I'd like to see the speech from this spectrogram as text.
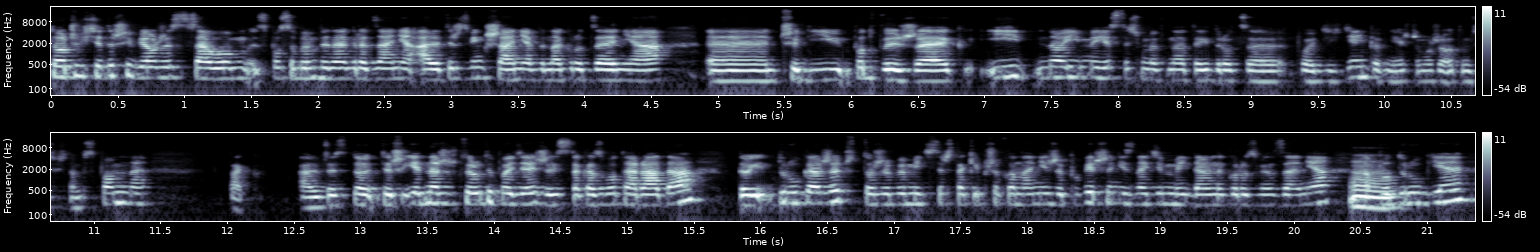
To oczywiście też się wiąże z całym sposobem wynagradzania, ale też zwiększania wynagrodzenia, e, czyli podwyżek. I, no i my jesteśmy na tej drodze po dziś dzień, pewnie jeszcze może o tym coś tam wspomnę. Ale to jest to, też jedna rzecz, którą ty powiedziałeś, że jest taka złota rada. To druga rzecz to, żeby mieć też takie przekonanie, że po pierwsze nie znajdziemy idealnego rozwiązania, a po Mm. drugie,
